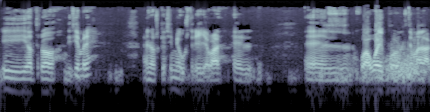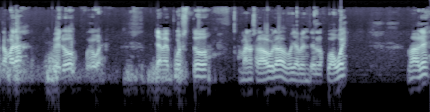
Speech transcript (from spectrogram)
y otro en diciembre en los que sí me gustaría llevar el, el Huawei por el tema de la cámara, pero pues bueno, ya me he puesto manos a la obra, voy a vender el Huawei, ¿vale?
